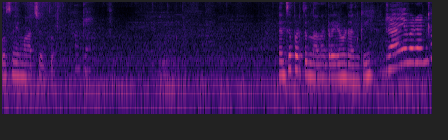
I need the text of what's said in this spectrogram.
కోసం ఏం మార్చొద్దు. ఓకే. ఎంతసేపు పడుతుంది నాన్న డ్రై అవ్వడానికి? డ్రై అవ్వడానికి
